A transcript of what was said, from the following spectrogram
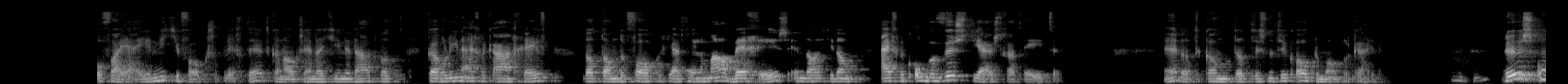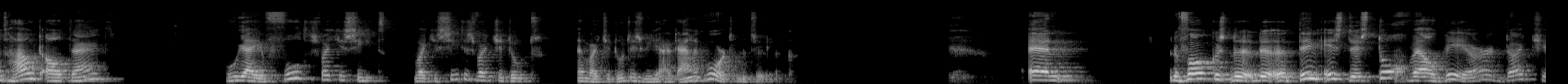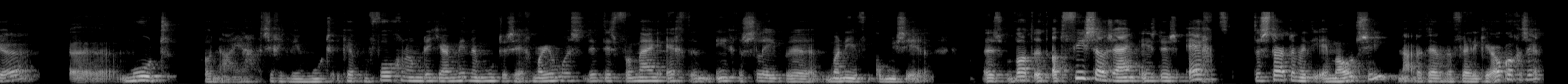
Of waar jij je niet je focus op legt. Hè? Het kan ook zijn dat je inderdaad, wat Caroline eigenlijk aangeeft, dat dan de focus juist helemaal weg is en dat je dan eigenlijk onbewust juist gaat eten. Hè, dat, kan, dat is natuurlijk ook de mogelijkheid. Dus onthoud altijd, hoe jij je voelt is wat je ziet, wat je ziet is wat je doet en wat je doet is wie je uiteindelijk wordt natuurlijk. En de focus, de, de, het ding is dus toch wel weer dat je uh, moet Oh, nou ja, zeg ik weer moet. Ik heb me voorgenomen dit jaar minder moeten zeggen. Maar jongens, dit is voor mij echt een ingeslepen manier van communiceren. Dus wat het advies zou zijn, is dus echt te starten met die emotie. Nou, dat hebben we verleden keer ook al gezegd.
